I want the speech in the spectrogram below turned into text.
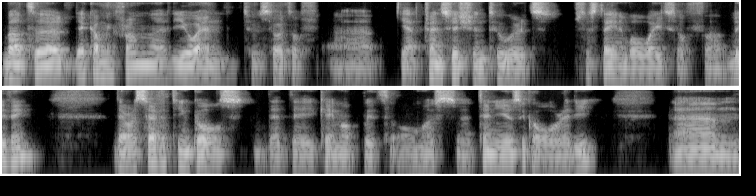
but uh, they're coming from uh, the UN to sort of uh, yeah transition towards sustainable ways of uh, living. There are 17 goals that they came up with almost uh, 10 years ago already, um,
